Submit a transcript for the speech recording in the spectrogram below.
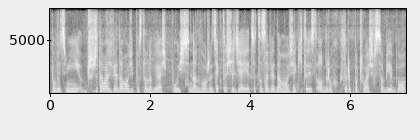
powiedz mi, przeczytałaś wiadomość i postanowiłaś pójść na dworzec. Jak to się dzieje? Co to za wiadomość? Jaki to jest odruch, który poczułaś w sobie? Bo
